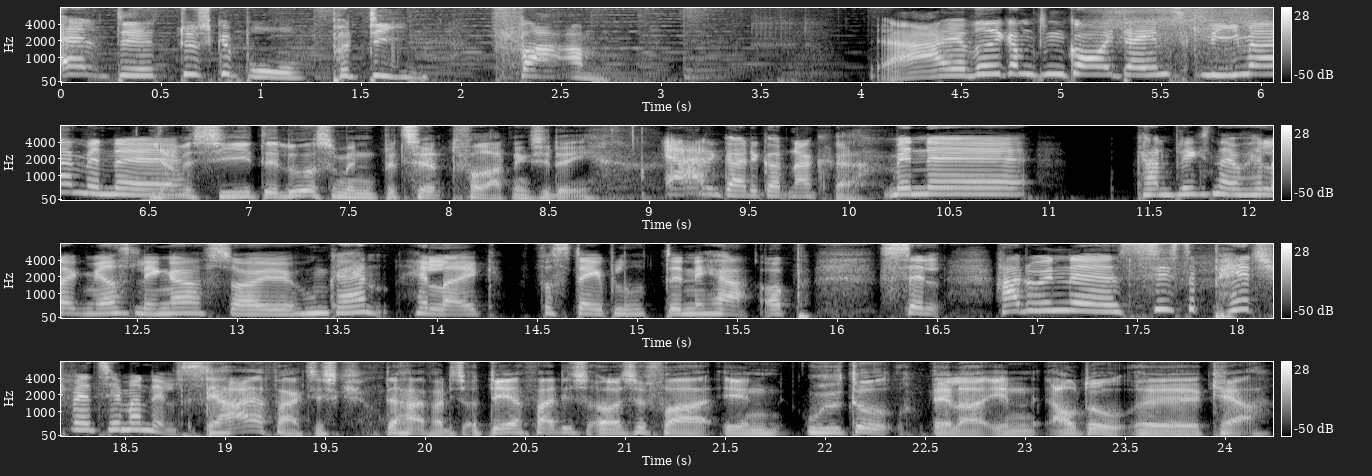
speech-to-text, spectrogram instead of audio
alt det, du skal bruge på din farm. Ja, jeg ved ikke, om den går i dagens klima, men... Øh... Jeg vil sige, det lyder som en betændt forretningsidé. Ja, det gør det godt nok. Ja. Men øh, Karen Bliksen er jo heller ikke med os længere, så øh, hun kan heller ikke få stablet denne her op selv. Har du en øh, sidste pitch med til mig, Niels? Det har jeg faktisk. Det har jeg faktisk. Og det er faktisk også fra en uddød, eller en afdød øh, kær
